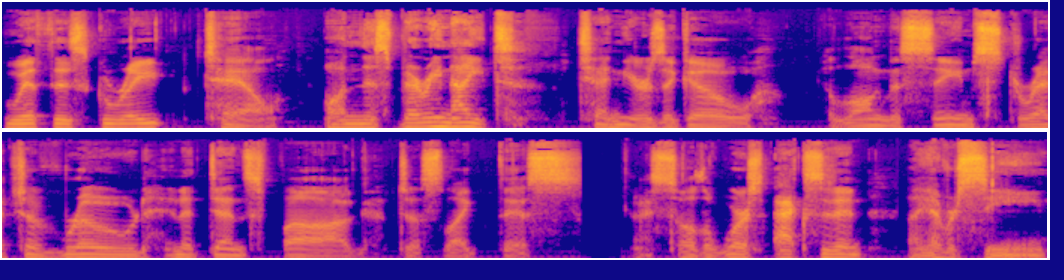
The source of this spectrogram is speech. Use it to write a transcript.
with this great tale. On this very night 10 years ago along the same stretch of road in a dense fog, just like this. I saw the worst accident I ever seen.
